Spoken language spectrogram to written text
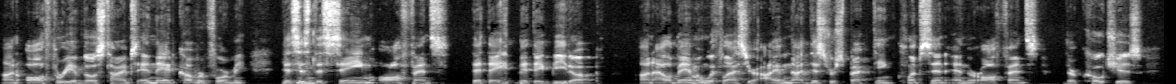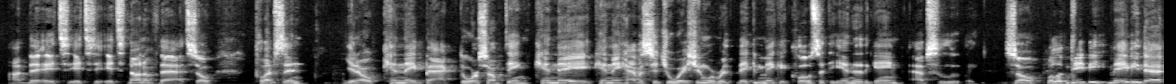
on all three of those times, and they had covered for me. This is the same offense that they that they beat up on Alabama with last year. I am not disrespecting Clemson and their offense, their coaches. Uh, it's it's it's none of that. So Clemson, you know, can they backdoor something? Can they can they have a situation where they can make it close at the end of the game? Absolutely. So Well, it- maybe maybe that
